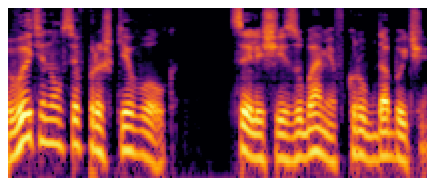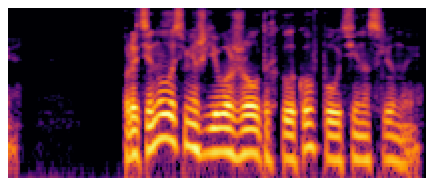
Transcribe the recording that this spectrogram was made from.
Вытянулся в прыжке волк, целящий зубами в круп добычи. Протянулась меж его желтых клыков паутина слюны.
